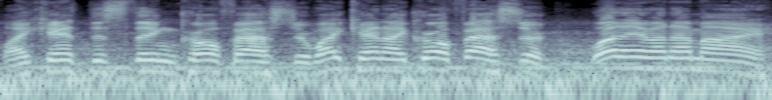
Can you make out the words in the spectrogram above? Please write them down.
Why can't this thing crawl faster? Why can't I crawl faster? What even am I?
